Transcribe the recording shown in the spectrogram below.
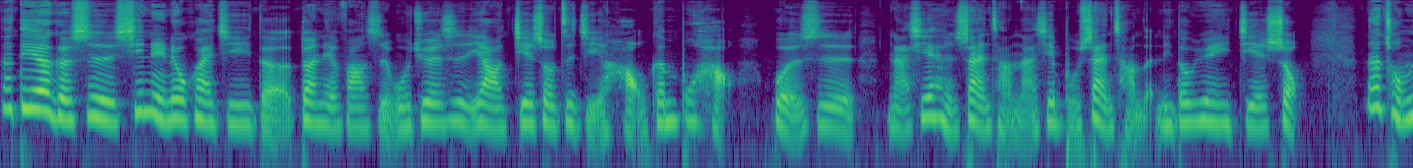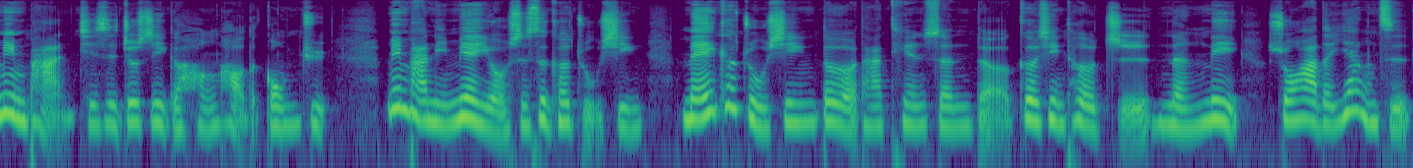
那第二个是心灵六块肌的锻炼方式，我觉得是要接受自己好跟不好，或者是哪些很擅长，哪些不擅长的，你都愿意接受。那从命盘其实就是一个很好的工具。命盘里面有十四颗主星，每一颗主星都有它天生的个性特质、能力、说话的样子，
